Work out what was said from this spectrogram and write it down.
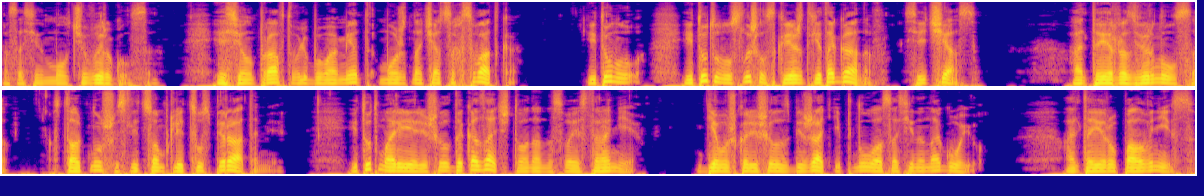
Ассасин молча выругался. Если он прав, то в любой момент может начаться схватка. И тут, он, и тут он услышал скрежет ятаганов. Сейчас. Альтаир развернулся, столкнувшись лицом к лицу с пиратами. И тут Мария решила доказать, что она на своей стороне. Девушка решила сбежать и пнула ассасина ногою. Альтаир упал вниз.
